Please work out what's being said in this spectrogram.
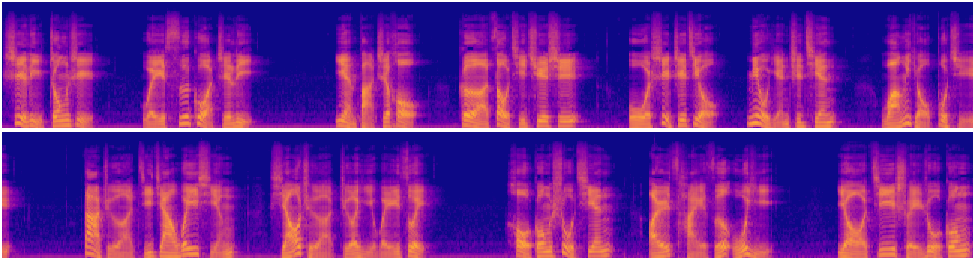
事立终日，为思过之例。宴罢之后，各奏其缺失，武士之旧，谬言之谦。王有不举，大者即加微刑，小者则以为罪。后宫数千，而采择无已。有积水入宫，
